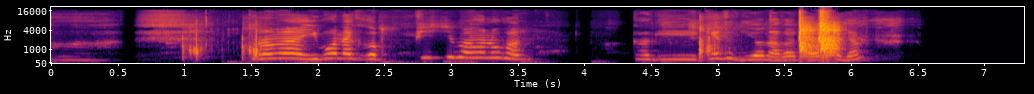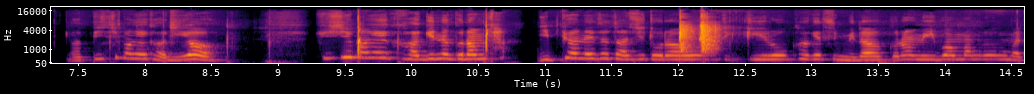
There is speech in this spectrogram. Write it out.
아, 그러면 이번에 그거 PC방으로 가, 가기 계속 이어나갈까요, 그냥? 아, PC방에 가기요? PC방에 가기는 그럼 2편에서 다시 돌아오기로 하겠습니다. 그럼 이번 방송은 마치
